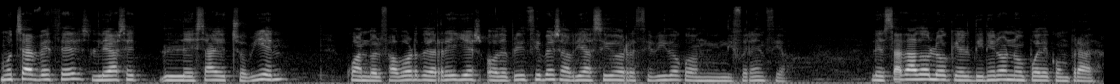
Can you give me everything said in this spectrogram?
Muchas veces les ha hecho bien cuando el favor de reyes o de príncipes habría sido recibido con indiferencia. Les ha dado lo que el dinero no puede comprar,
